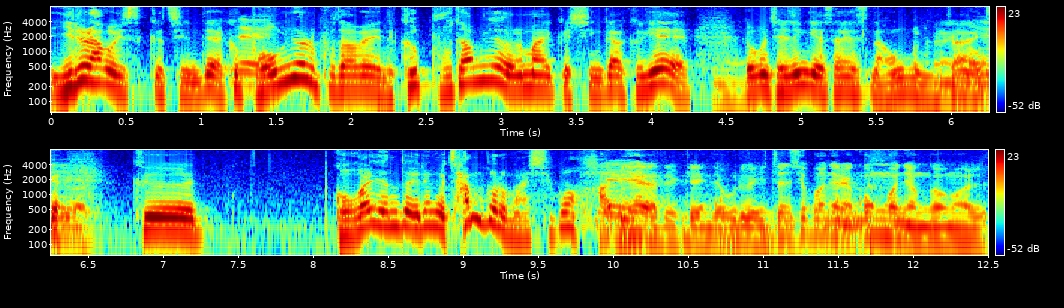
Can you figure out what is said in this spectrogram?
일을 하고 있을 것인데 그 네. 보험료를 부담해야 되는데 그 부담료 얼마일 것인가 그게 네. 이번 재정 계산에서 나온 겁니다. 그러니까, 그러니까 그 고관련도 이런 거 참고로 마시고 합의해야 될 게 이제 우리가 2015년에 공무원 연금을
